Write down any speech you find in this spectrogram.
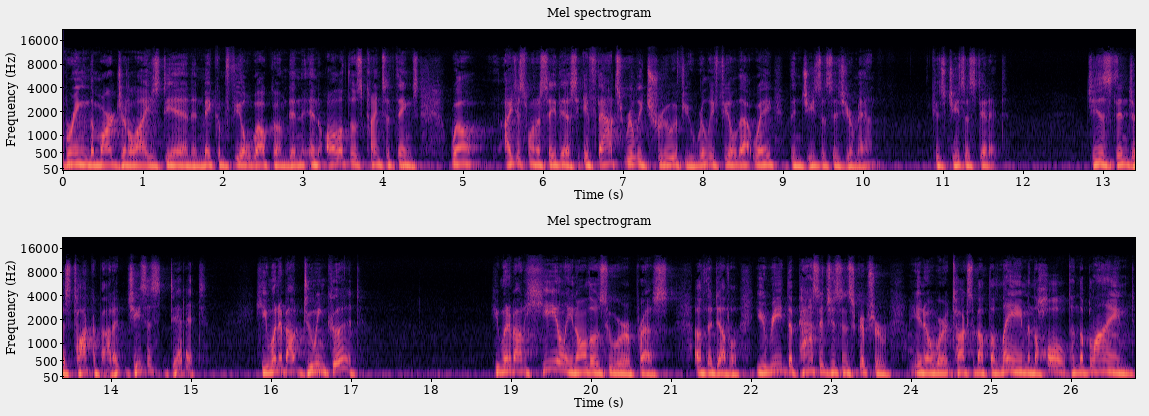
bring the marginalized in and make them feel welcomed and, and all of those kinds of things. Well, I just want to say this if that's really true, if you really feel that way, then Jesus is your man because Jesus did it. Jesus didn't just talk about it, Jesus did it. He went about doing good, he went about healing all those who were oppressed of the devil. You read the passages in scripture, you know, where it talks about the lame and the halt and the blind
